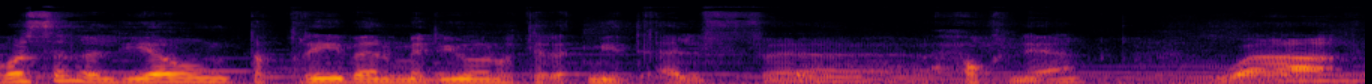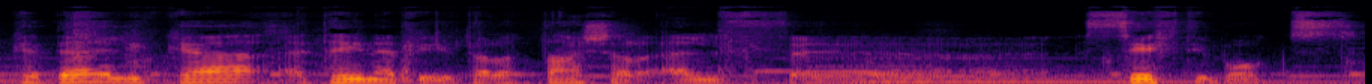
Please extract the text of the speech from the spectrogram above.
وصل اليوم تقريبا مليون و300 ألف آه، حقنة وكذلك أتينا ب 13 ألف آه، safety box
